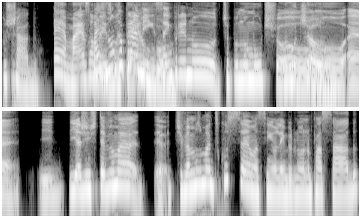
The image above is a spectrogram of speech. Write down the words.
puxado. É, mas ao Mas mesmo nunca tempo. pra mim, sempre no, tipo, no Multishow. No Multishow. no- é. E, e a gente teve uma. eh, Tivemos uma discussão, assim, eu lembro no ano passado,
